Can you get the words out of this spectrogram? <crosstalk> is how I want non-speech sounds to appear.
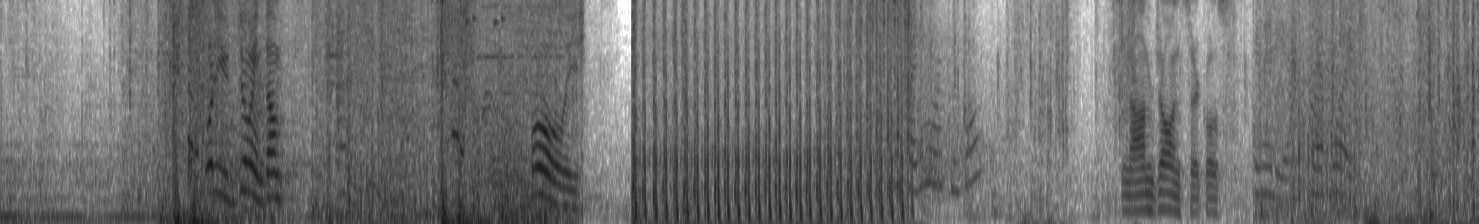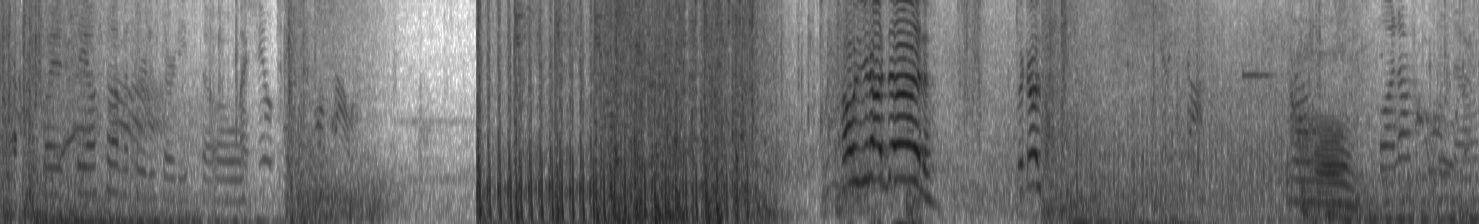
What are you doing, dumb? Holy sh Fighting more people? No, I'm drawing circles. You're an idiot. They have white. But they also have a 30-30, so... My shield takes more power. How is he not dead? The guy. No. Well, I knocked one down.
